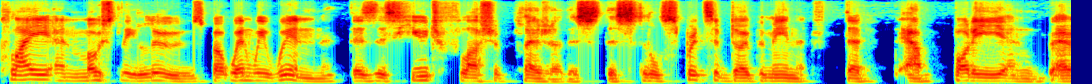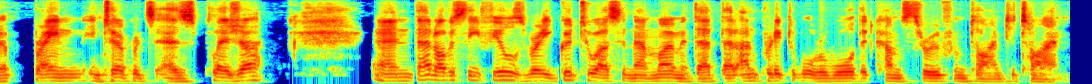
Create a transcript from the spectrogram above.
play and mostly lose, but when we win, there's this huge flush of pleasure, this this little spritz of dopamine that, that our body and our brain interprets as pleasure. And that obviously feels very good to us in that moment, that, that unpredictable reward that comes through from time to time.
